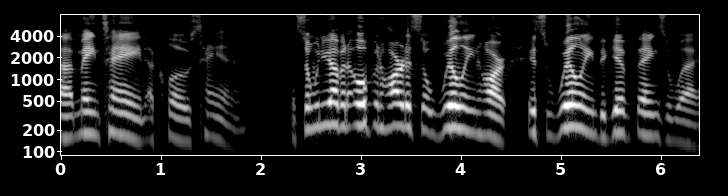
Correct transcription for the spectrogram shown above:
uh, maintain a closed hand. And so when you have an open heart, it's a willing heart. It's willing to give things away.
